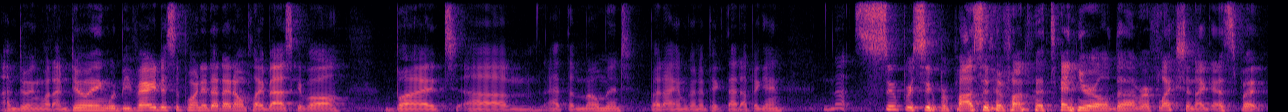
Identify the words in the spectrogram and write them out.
I'm doing what I'm doing. Would be very disappointed that I don't play basketball but um, at the moment, but I am going to pick that up again. Not super, super positive on the 10 year old uh, reflection, I guess, but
